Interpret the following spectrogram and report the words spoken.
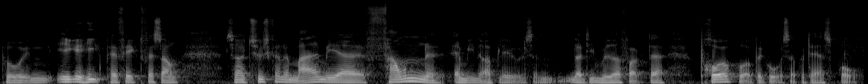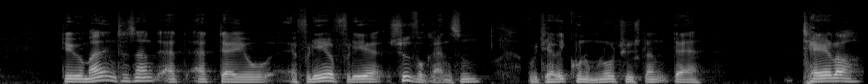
på en ikke helt perfekt façon, så er tyskerne meget mere fagnende af mine oplevelser, når de møder folk, der prøver på at begå sig på deres sprog. Det er jo meget interessant, at, at der jo er flere og flere syd for grænsen, og vi taler ikke kun om Nordtyskland, der taler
